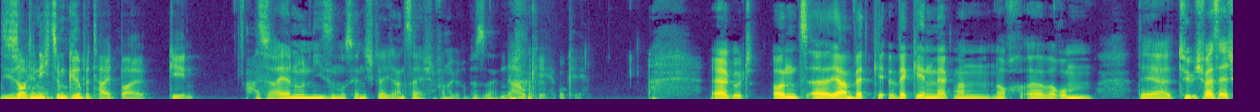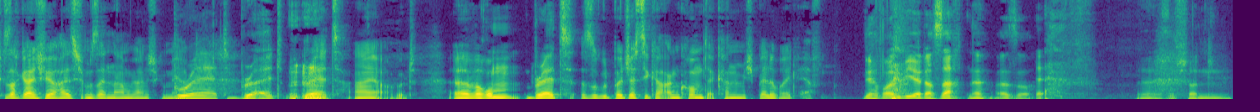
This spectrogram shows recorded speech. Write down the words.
Sie sollte nicht zum Grippeteitball gehen. Es war ja nur Niesen, muss ja nicht gleich Anzeichen von der Grippe sein. Na, okay, okay. Ja, gut. Und äh, ja, im Wegge Weggehen merkt man noch, äh, warum der Typ, ich weiß ehrlich gesagt gar nicht, wie er heißt, ich habe mir seinen Namen gar nicht gemerkt. Brad. Brad. Brad. Ah ja, gut. Äh, warum Brad so gut bei Jessica ankommt, er kann nämlich Bälle weit werfen. Ja, vor allem, wie er das sagt, ne? Also, äh, das ist schon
